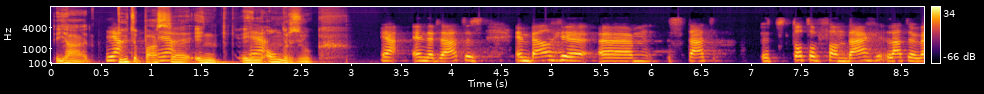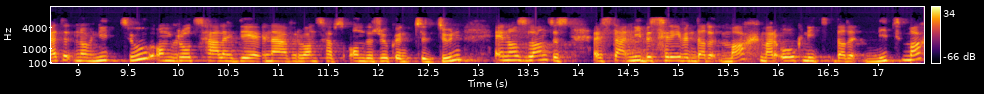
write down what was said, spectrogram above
ja, toe te passen in, in ja. onderzoek. Ja, inderdaad. Dus in België um, staat het tot op vandaag laat de wet het nog niet toe om grootschalig DNA-verwantschapsonderzoeken te doen in ons land. Dus er staat niet beschreven dat het mag, maar ook niet dat het niet mag.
